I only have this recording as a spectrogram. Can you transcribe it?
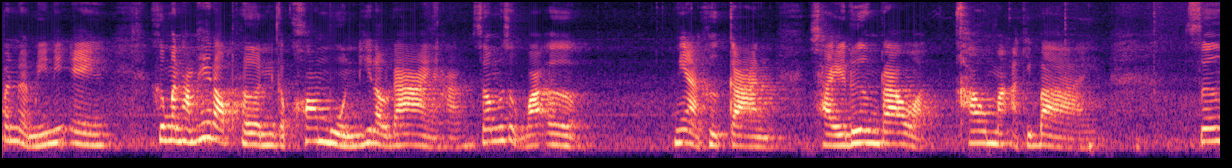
เป็นแบบนี้นี่เอง คือมันทำให้เราเพลินกับข้อมูลที่เราได้นะคะส้มรู้สึกว่าเออเนี่ยคือการใช้เรื่องเล่าอะเข้ามาอธิบาย ซึ่ง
